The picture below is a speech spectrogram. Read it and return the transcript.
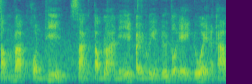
สำหรับคนที่สั่งตำรานี้ไปเรียนด้วยตัวเองด้วยนะครับ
